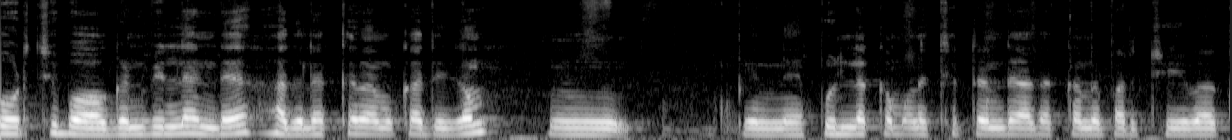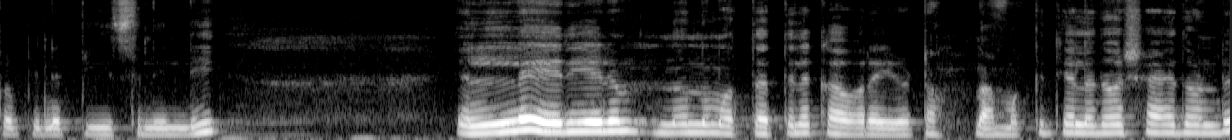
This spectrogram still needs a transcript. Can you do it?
കുറച്ച് ബോഗൺ വില്ല ഉണ്ട്. അതിലൊക്കെ നമുക്കധികം പിന്നെ പുല്ലൊക്കെ മുളച്ചിട്ടുണ്ട്. അതൊക്കെ ഒന്ന് പറിച്ച് ഒഴിവാക്കും. പിന്നെ പീസ് ലില്ലി എല്ലാ ഏരിയയിലും ഇന്നൊന്ന് മൊത്തത്തിൽ കവർ ചെയ്യും കേട്ടോ നമുക്ക് ജലദോഷമായതുകൊണ്ട്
